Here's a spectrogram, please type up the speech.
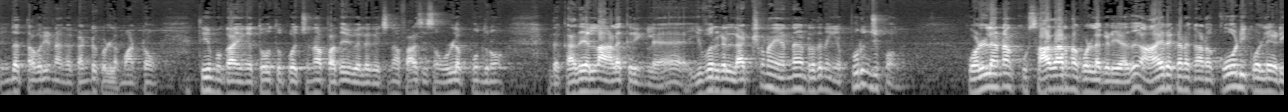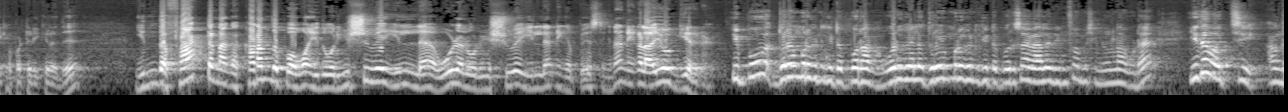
எந்த தவறையும் நாங்கள் கண்டுகொள்ள மாட்டோம். திமுக இங்கே தோற்று போச்சுன்னா பதவி விலகச்சுன்னா ஃபாசிசம் உள்ளே பூந்துரும். இந்த கதையெல்லாம் அளக்குறீங்களே? இவர்கள் லட்சணம் என்னன்றதை நீங்கள் புரிஞ்சுக்கோங்க. கொள்ளைன்னா சாதாரண கொள்ளை கிடையாது. ஆயிரக்கணக்கான கோடி கொள்ளை அடிக்கப்பட்டிருக்கிறது. இந்த ஃபேக்டை நாங்கள் கடந்து போவோம். இது ஒரு இஷ்யூவே இல்லை. ஊழல் ஒரு இஷ்யூவே இல்லைன்னு நீங்கள் பேசுனீங்கன்னா நீங்கள் அயோக்கியர்கள். இப்போது துரைமுருகன் கிட்ட போகிறாங்க ஒருவேளை துரைமுருகன் கிட்ட பெருசாக வேலை இன்ஃபர்மேஷன் இல்லைனா கூட இதை வச்சு அந்த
